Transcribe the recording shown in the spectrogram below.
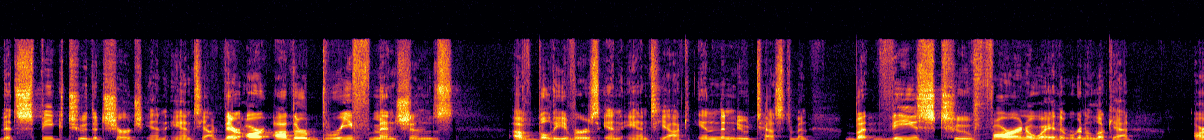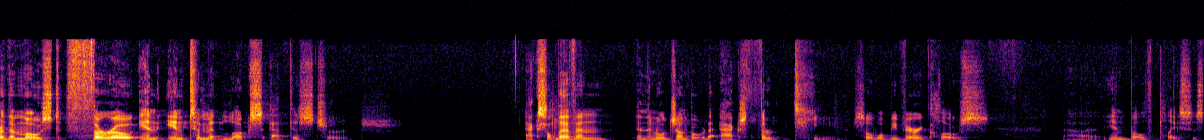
that speak to the church in Antioch. There are other brief mentions of believers in Antioch in the New Testament, but these two, far and away, that we're going to look at, are the most thorough and intimate looks at this church. Acts 11, and then we'll jump over to Acts 13. So we'll be very close uh, in both places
